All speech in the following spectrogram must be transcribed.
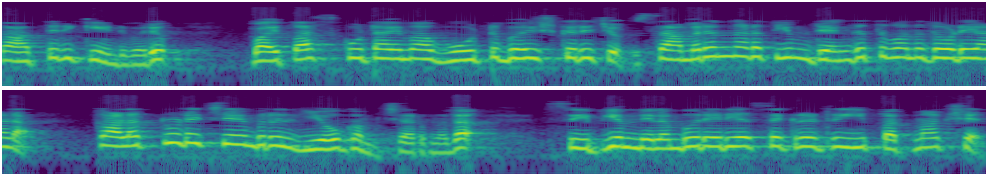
കാത്തിരിക്കേണ്ടി വരും. ബൈപ്പാസ് കൂട്ടായ്മ വോട്ട് ബഹിഷ്കരിച്ചും സമരം നടത്തിയും രംഗത്ത് വന്നതോടെയാണ് കളക്ടറുടെ ചേംബറിൽ യോഗം ചേർന്നത്. CPM Nilambur area secretary E Padmakshan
